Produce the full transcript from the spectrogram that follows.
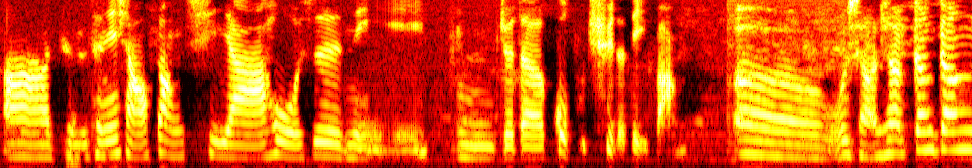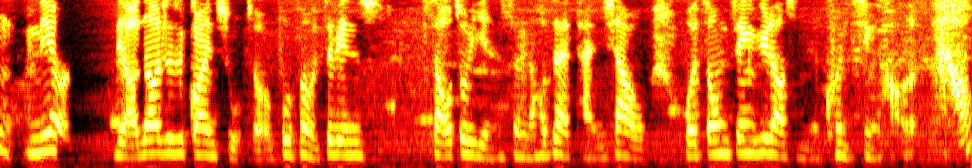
啊，曾、呃、曾经想要放弃啊，或者是你嗯觉得过不去的地方？呃，我想一下，刚刚你有聊到就是关于主轴部分，我这边稍作延伸，然后再谈一下我我中间遇到什么困境好了。好，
